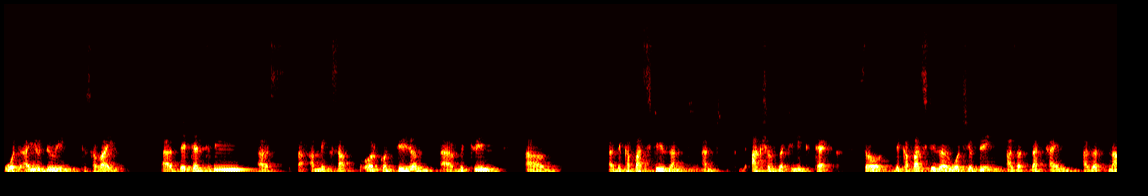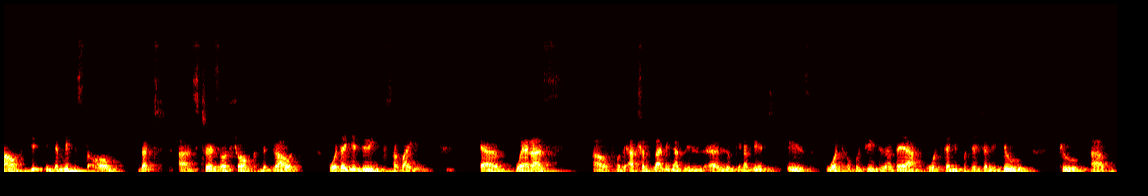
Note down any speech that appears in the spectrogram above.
what are you doing to survive? They tend to be a, mix-up or confusion between um, the capacities and, and actions that you need to take. So the capacities are what you're doing as at that time, as at now, in the midst of that uh, stress or shock, the drought, what are you doing to survive? Um, whereas uh, for the action planning, as we'll uh, look in a bit, is what opportunities are there? What can you potentially do to um,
